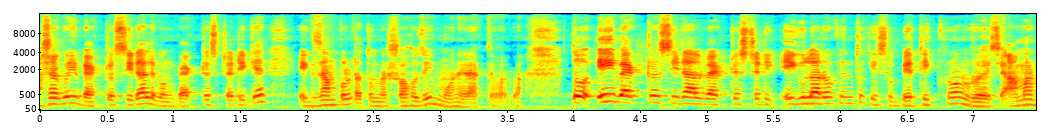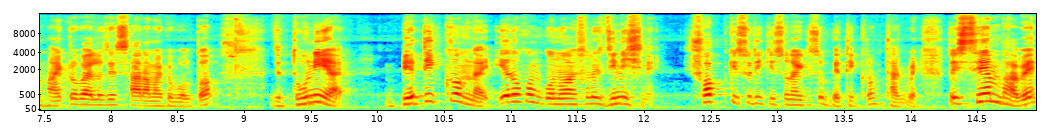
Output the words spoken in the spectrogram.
আশা করি ব্যাকটোসিডাল এবং ব্যাকটোস্ট্যাটিকের এক্সাম্পলটা তোমরা সহজেই মনে রাখতে পারবা। তো এই ব্যাকটোসিডাল ব্যাকটোস্ট্যাটিক এইগুলোরও কিন্তু কিছু ব্যতিক্রম রয়েছে। আমার মাইক্রোবায়োলজি স্যার আমাকে বলতো যে দুনিয়ায় ব্যতিক্রম নাই, এরকম কোনো আসলে জিনিস নেই। সব কিছুরই কিছু না কিছু ব্যতিক্রম থাকবে। তো সেমভাবে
